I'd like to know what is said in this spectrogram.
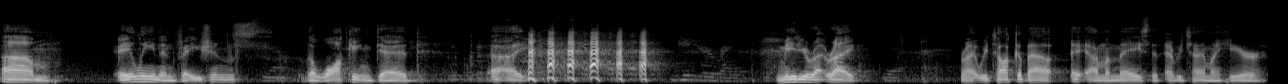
Um, alien invasions, The Walking Dead. Uh, Meteorite. Meteorite, right. Yeah. Right. We talk about, I'm amazed that every time I hear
